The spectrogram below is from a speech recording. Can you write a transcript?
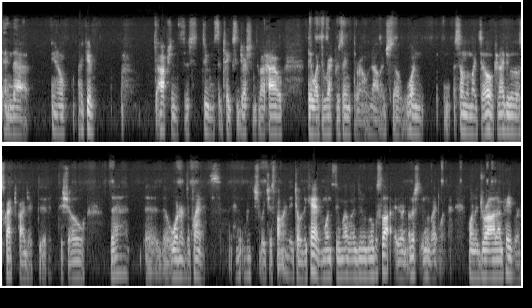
and uh, you know, I give options to students to take suggestions about how they want to represent their own knowledge. So one, someone might say, "Oh, can I do a little scratch project to, to show the the, the order of the planets, and which which is fine. They totally can. One student might want to do a Google slide, or another student might want want to draw it on paper.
